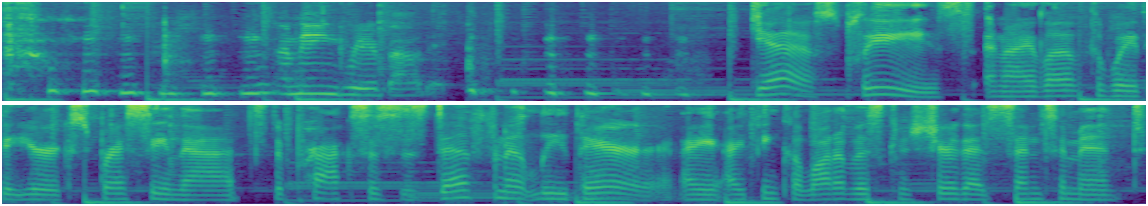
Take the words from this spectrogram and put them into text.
I'm angry about it. Yes, please. And I love the way that you're expressing that. The praxis is definitely there. I, I think a lot of us can share that sentiment,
